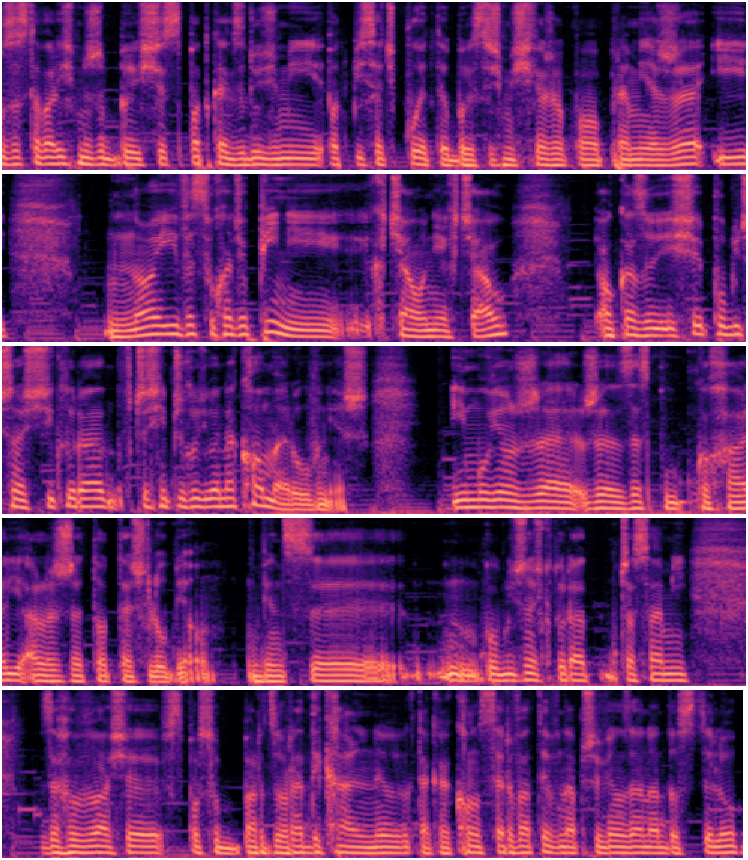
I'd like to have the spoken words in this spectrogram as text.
zostawaliśmy, żeby się spotkać z ludźmi, podpisać płyty, bo jesteśmy świeżo po premierze i no i wysłuchać opinii, chciał, nie chciał. Okazuje się publiczności, która wcześniej przychodziła na komę również i mówią, że, że zespół kochali, ale że to też lubią. Więc y, publiczność, która czasami zachowywała się w sposób bardzo radykalny, taka konserwatywna, przywiązana do stylu,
